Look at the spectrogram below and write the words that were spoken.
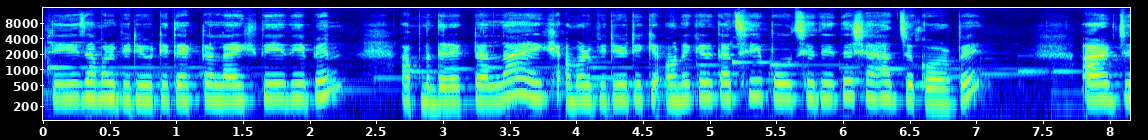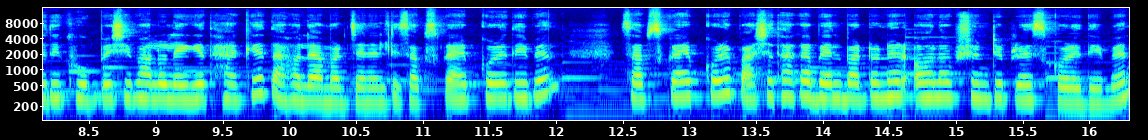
প্লিজ আমার ভিডিওটিতে একটা লাইক দিয়ে দিবেন। আপনাদের একটা লাইক আমার ভিডিওটিকে অনেকের কাছেই পৌঁছে দিতে সাহায্য করবে। আর যদি খুব বেশি ভালো লেগে থাকে, তাহলে আমার চ্যানেলটি সাবস্ক্রাইব করে দিবেন। সাবস্ক্রাইব করে পাশে থাকা বেল বাটনের অল অপশনটি প্রেস করে দিবেন।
